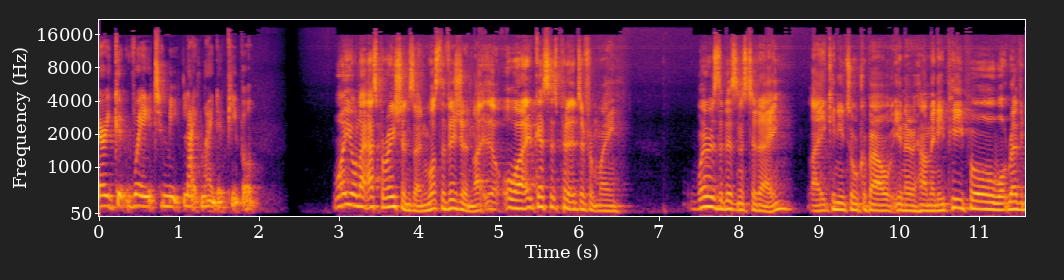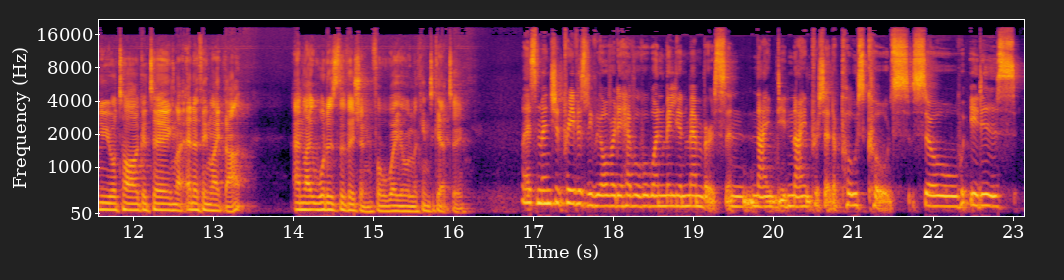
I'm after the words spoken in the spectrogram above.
very good way to meet like-minded people. What are your like aspirations then? What's the vision? Like, or I guess let's put it a different way. Where is the business today? Like, can you talk about you know how many people, what revenue you're targeting, like anything like that, and like what is the vision for where you're looking to get to? As mentioned previously, we already have over 1 million members and 99% of postcodes. So it is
